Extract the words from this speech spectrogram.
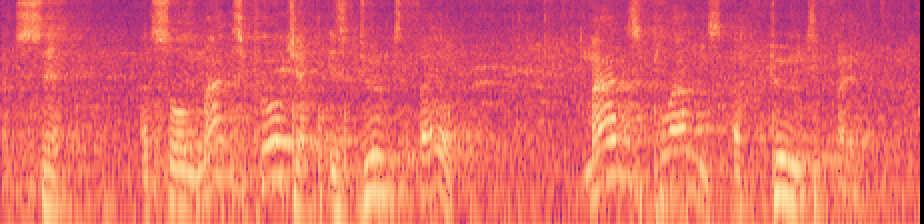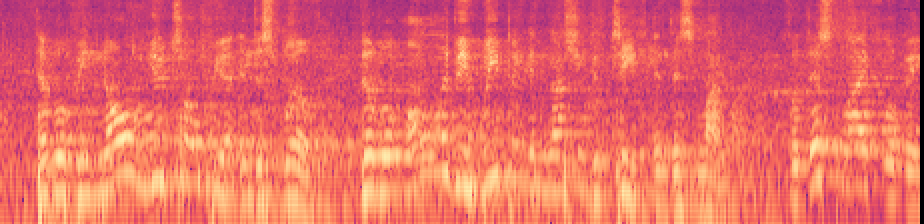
and sin. And so man's project is doomed to fail. Man's plans are doomed to fail. There will be no utopia in this world. There will only be weeping and gnashing of teeth in this life. For this life will be,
